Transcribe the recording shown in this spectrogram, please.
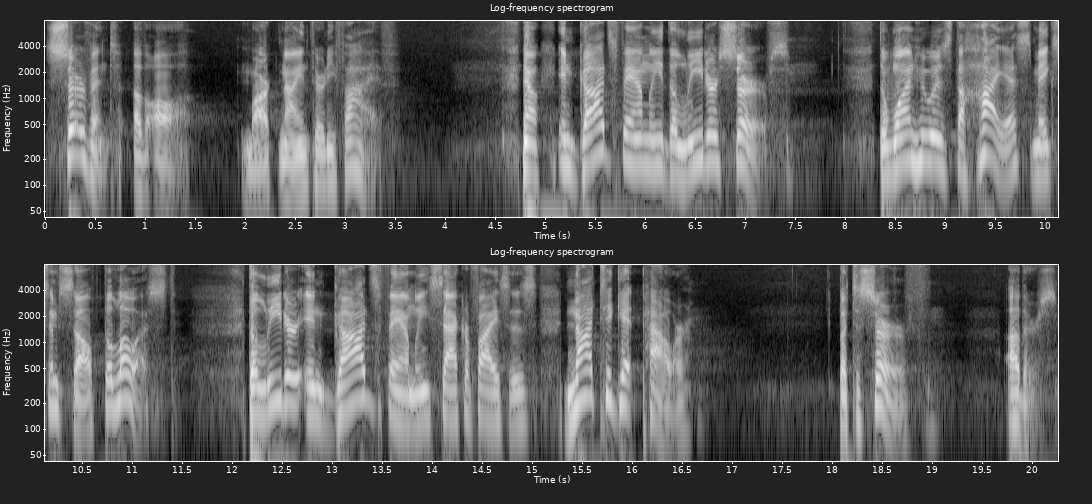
servant of all. Mark 9:35. Now, in God's family, the leader serves. The one who is the highest makes himself the lowest. The leader in God's family sacrifices not to get power, but to serve others.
